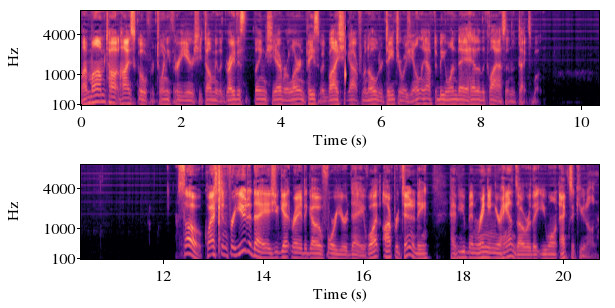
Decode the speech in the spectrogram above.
My mom taught high school for 23 years. She told me the greatest thing she ever learned, piece of advice she got from an older teacher, was you only have to be one day ahead of the class in the textbook. So, question for you today as you get ready to go for your day. What opportunity have you been wringing your hands over that you won't execute on?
